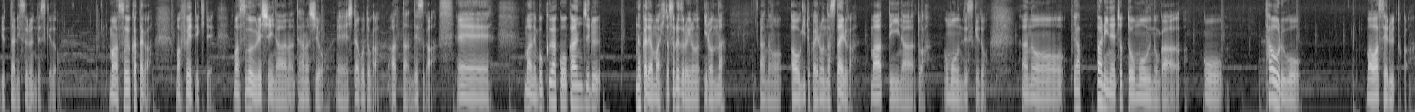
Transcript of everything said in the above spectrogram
言ったりするんですけどまあそういう方が、ま、増えてきてまあすごい嬉しいななんて話を、えー、したことがあったんですが、えー、まあね僕がこう感じる中ではまあ人それぞれいろいろんなあの仰ぎとかいろんなスタイルが、まあ、あっていいなとは思うんですけどあのー、やっぱりねちょっと思うのがこうタオルを回せるとか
